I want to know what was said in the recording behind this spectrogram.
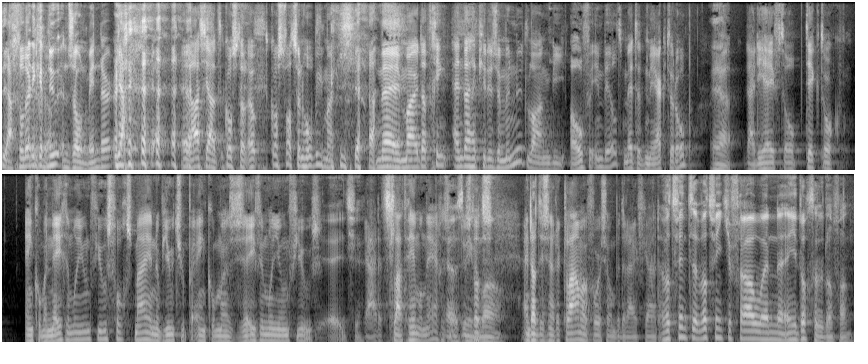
Ja, En gelukkig ik heb wel. nu een zoon minder. Ja, helaas, ja, het kost, ook, het kost wat zo'n hobby, maar... Nee, maar dat ging... En dan heb je dus een minuut lang die oven in beeld met het merk erop. Ja. Nou, die heeft op TikTok 1,9 miljoen views volgens mij. En op YouTube 1,7 miljoen views. Jeetje. Ja, dat slaat helemaal nergens Ja, op. dat Dus dat is, en dat is een reclame voor zo'n bedrijf. Ja, dat, Wat vindt, eh, wat vindt je vrouw en, eh, en je dochter er dan van?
